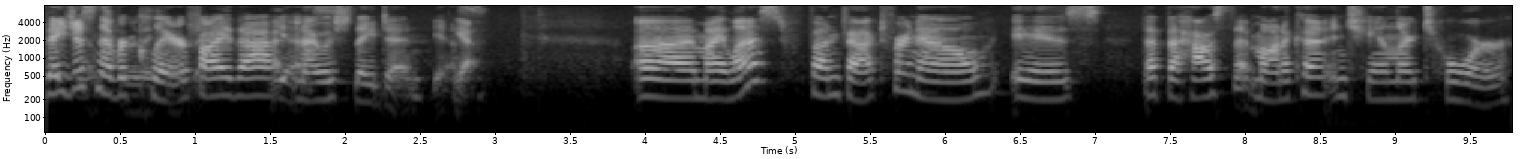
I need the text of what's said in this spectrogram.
they just never clarify that, and I wish they did. Yes. Yeah. Uh, my last fun fact for now is that the house that Monica and Chandler tour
